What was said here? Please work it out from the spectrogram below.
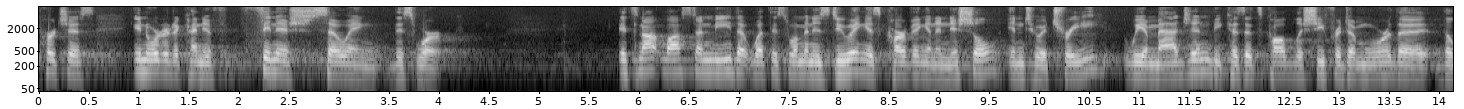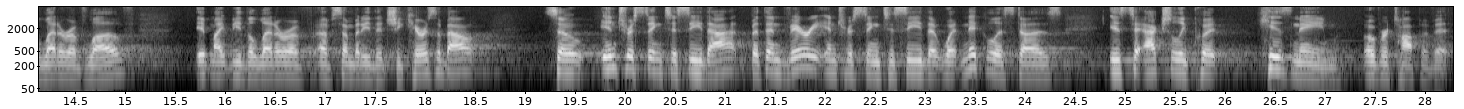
purchase in order to kind of finish sewing this work. It's not lost on me that what this woman is doing is carving an initial into a tree. We imagine, because it's called Le Chiffre d'Amour, the, the letter of love, it might be the letter of, of somebody that she cares about. So interesting to see that, but then very interesting to see that what Nicolas does is to actually put his name over top of it,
